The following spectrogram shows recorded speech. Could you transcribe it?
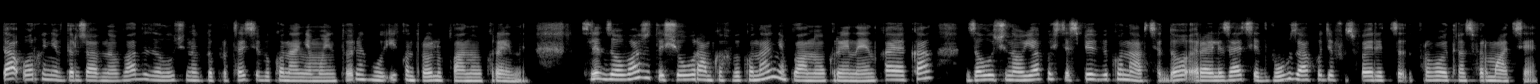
та органів державної влади, залучених до процесів виконання моніторингу і контролю плану України. Слід зауважити, що у рамках виконання плану України НКЯК залучена у якості співвиконавця до реалізації двох заходів у сфері цифрової трансформації.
